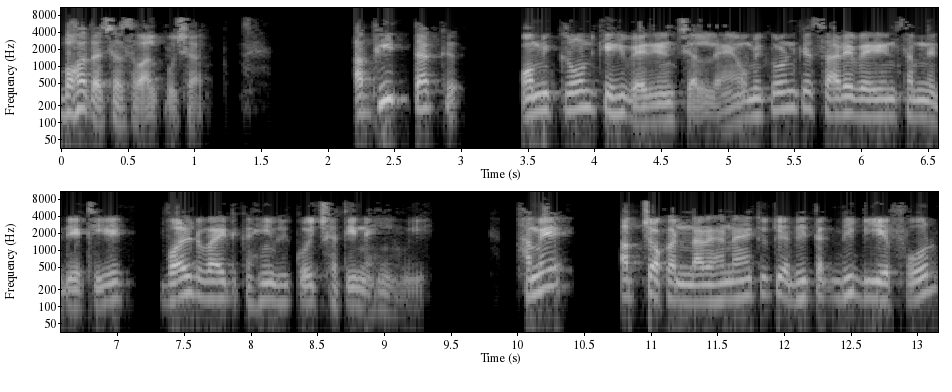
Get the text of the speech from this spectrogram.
बहुत अच्छा सवाल पूछा। अभी तक ओमिक्रोन के ही वेरिएंट चल रहे हैं। ओमिक्रोन के सारे वेरिएंट्स हमने देख लिए वर्ल्ड वाइड कहीं भी कोई क्षति नहीं हुई। हमें अब चौकन्ना रहना है, क्योंकि अभी तक भी B A four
